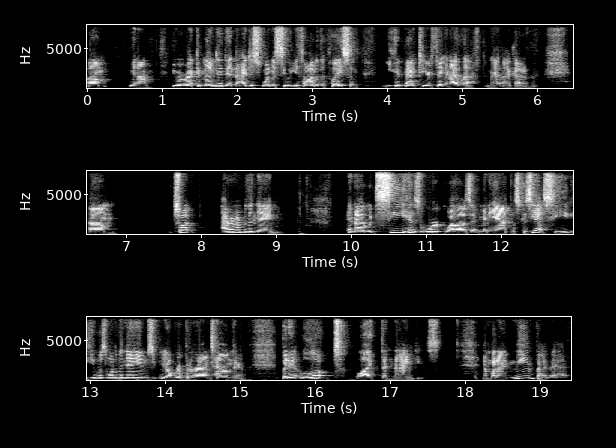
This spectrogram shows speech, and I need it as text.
Um, you know, you were recommended, and I just wanted to see what you thought of the place. And you get back to your thing, and I left, and I, I got over. Um, so I remember the name, and I would see his work while I was at Minneapolis, because yes, he he was one of the names, you know, ripping around town there, but it looked like the '90s, and what I mean by that,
